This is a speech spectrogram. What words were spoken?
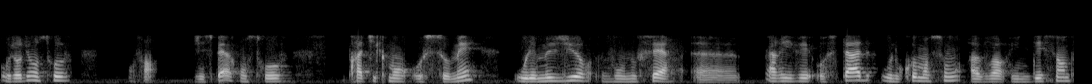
Aujourd'hui, on se trouve, enfin, j'espère qu'on se trouve pratiquement au sommet où les mesures vont nous faire euh, arriver au stade où nous commençons à avoir une descente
